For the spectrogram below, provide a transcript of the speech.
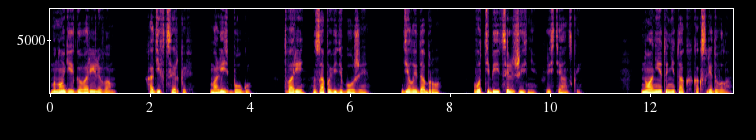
«Многие говорили вам, ходи в церковь, молись Богу, твори заповеди Божии, делай добро, вот тебе и цель жизни христианской». Но они это не так, как следовало,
